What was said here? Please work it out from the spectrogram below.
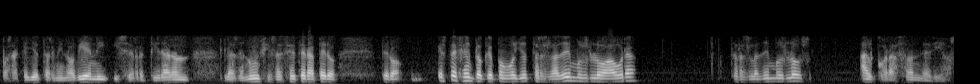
pues aquello terminó bien y, se retiraron las denuncias, etcétera, pero, pero este ejemplo que pongo yo, trasladémoslo ahora, trasladémoslos al corazón de Dios.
